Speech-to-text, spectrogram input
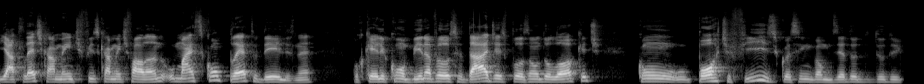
e, atleticamente, fisicamente falando, o mais completo deles, né? Porque ele combina a velocidade, a explosão do Lockett com o porte físico, assim, vamos dizer, do, do, do,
